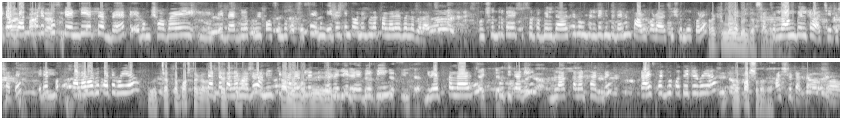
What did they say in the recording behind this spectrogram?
এটা বর্তমানে খুব ট্রেন্ডি একটা ব্যাগ এবং সবাই এই ব্যাগগুলো খুবই পছন্দ করতেছে এবং এটার কিন্তু অনেকগুলো কালার অ্যাভেলেবল আছে। খুব সুন্দর করে একটা ছোট বেল্ট দেওয়া আছে এবং বেল্টে কিন্তু দেখেন পার করা আছে সুন্দর করে। একটা long belt আছে আচ্ছা লং বেল্টও আছে এটার সাথে। এটা কালার হবে কয়টা ভাইয়া? চারটা পাঁচটা কালার চারটা কালার হবে। আমি হচ্ছে কালো কালারগুলো একটু দেখাই দিই বেবি পিঙ্ক গ্রেপ কালার। প্রতিটারই ব্ল্যাক কালার থাকবে। প্রাইস থাকবে কত এটার ভাইয়া? না, পাঁচশো টাকা। পাঁচশো টাকা Wow.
